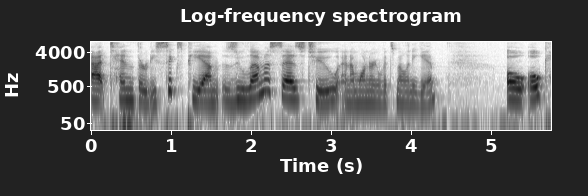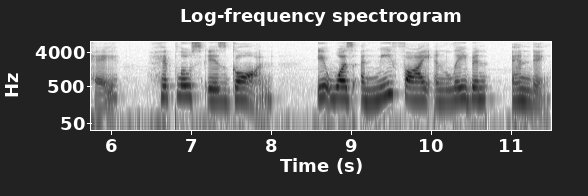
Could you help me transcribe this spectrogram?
at 10:36 p.m., Zulema says to, and I'm wondering if it's Melanie Gibb, "Oh, okay. Hiplos is gone. It was a Nephi and Laban ending.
